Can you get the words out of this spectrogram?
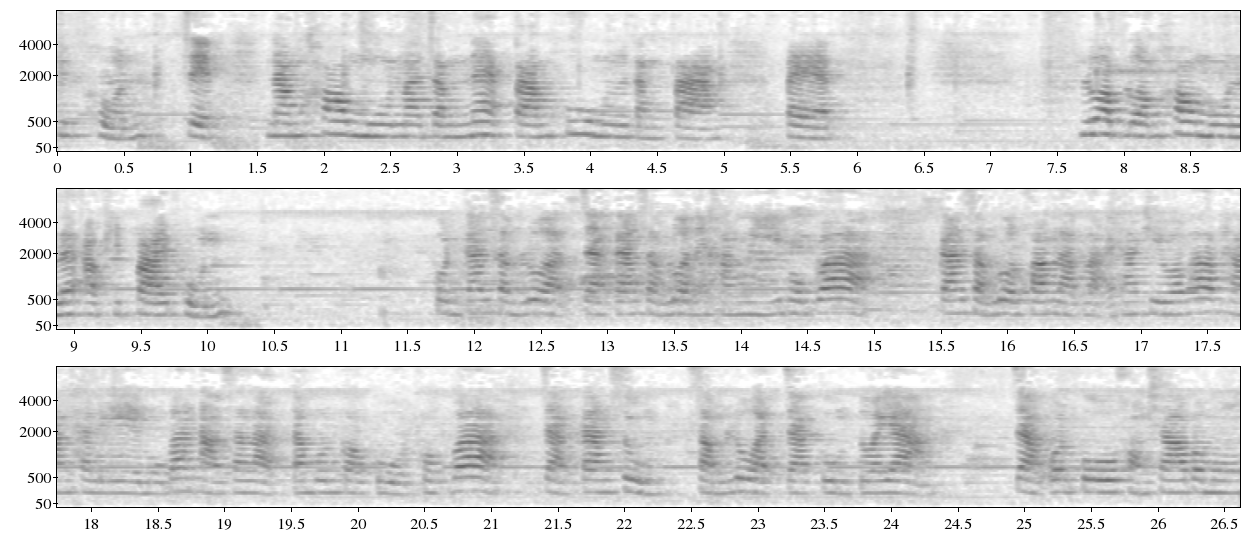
ทึกผล 7. นำข้อมูลมาจำแนกตามคู่มือต่างๆ 8. รวบรวมข้อมูลและอภิปรายผล ผลการสำรวจจากการสำรวจในครั้งนี้พบว่าการสำรวจความหลากหลายทางชีวภาพทางทะเล หมู่บ้านอ่าวสลัดตำบลเกาะกูด พบว่าจากการสุ่มสำรวจจากกลุ่มตัวอย่าง จากอนปูของชาวประมง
